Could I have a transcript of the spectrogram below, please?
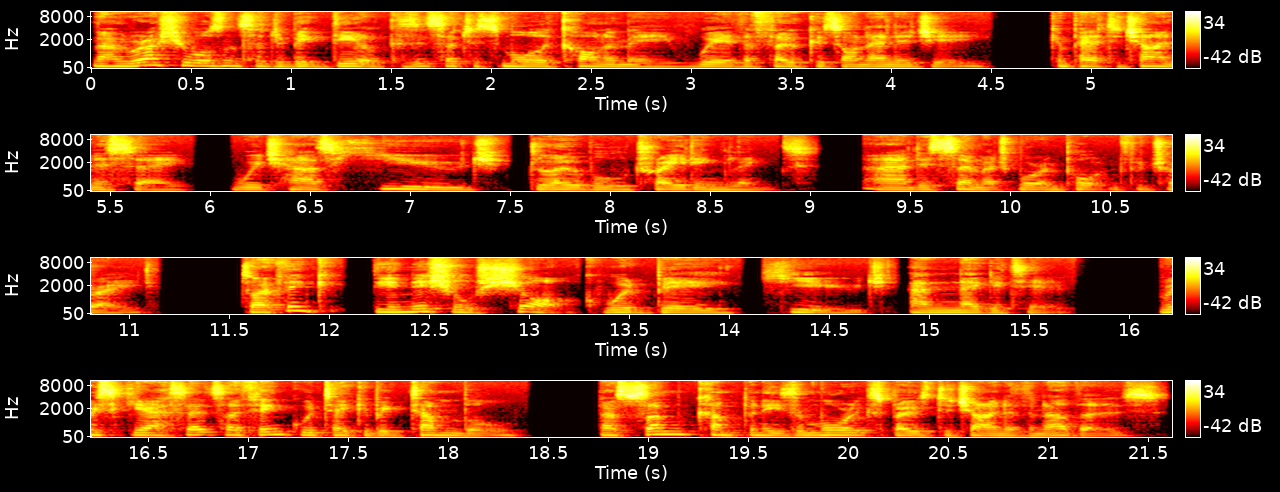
Now, Russia wasn't such a big deal because it's such a small economy with a focus on energy compared to China, say, which has huge global trading links and is so much more important for trade. So I think the initial shock would be huge and negative. Risky assets, I think, would take a big tumble. Now, some companies are more exposed to China than others,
